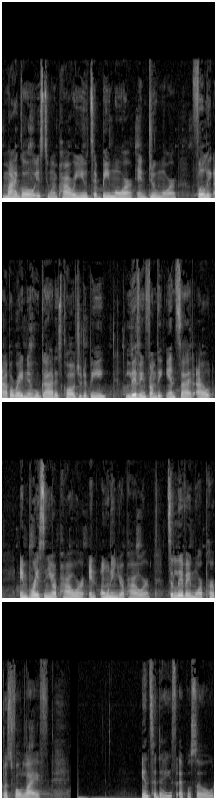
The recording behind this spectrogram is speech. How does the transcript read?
My goal is to empower you to be more and do more, fully operating in who God has called you to be, living from the inside out, embracing your power and owning your power to live a more purposeful life. In today's episode,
